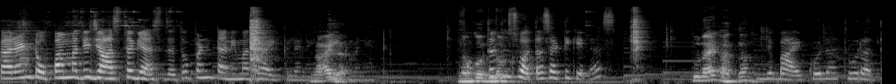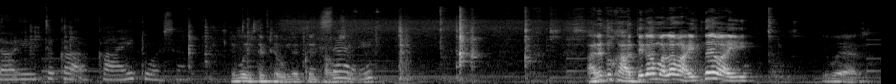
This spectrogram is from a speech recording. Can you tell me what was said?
कारण टोपामध्ये जास्त गॅस जातो पण त्याने माझं ऐकलं नाही. एक. मिनिट नको फक्त तू स्वतःसाठी केलास? तू नाही खात ना? म्हणजे बायकोला तू रताळीचं का काय तू असा? हे इथे ठेवले अरे तू खाते का? मला माहीत नाही बाई. यार.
